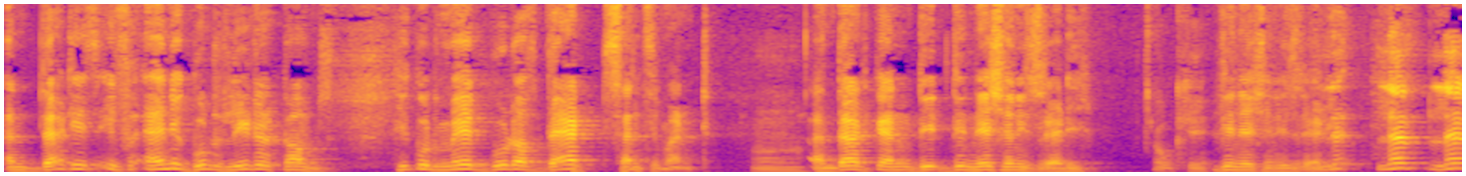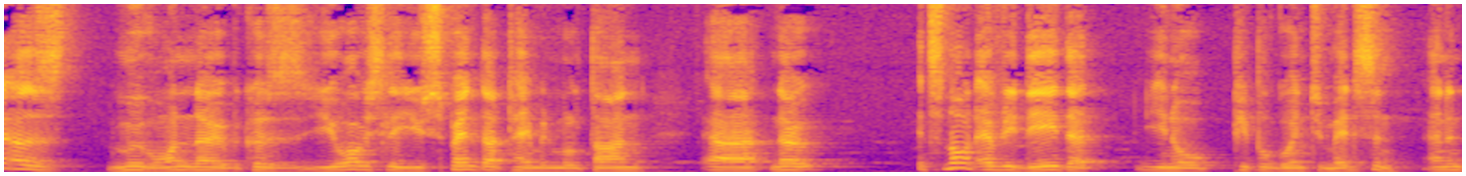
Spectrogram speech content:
And that is if any good leader comes, he could make good of that sentiment. Hmm. And that can the, the nation is ready. Okay. The nation is ready. Let, let let us move on now because you obviously you spent that time in Multan. Uh, now, it's not every day that you know people go into medicine, and in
